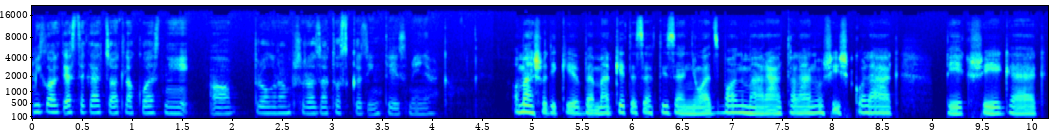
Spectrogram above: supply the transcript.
Mikor kezdtek el csatlakozni a programsorozathoz közintézmények? A második évben, már 2018-ban már általános iskolák, pékségek,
